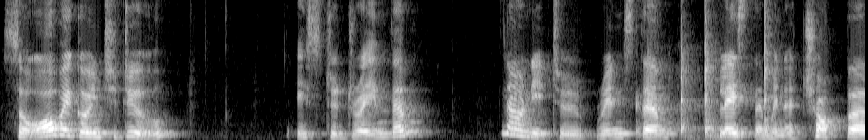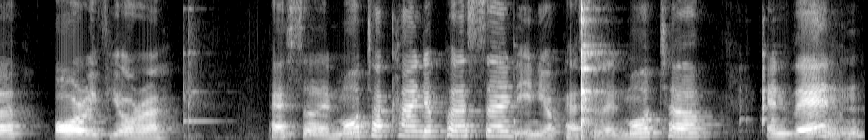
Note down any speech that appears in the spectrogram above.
So all we're going to do is to drain them. No need to rinse them. Place them in a chopper or if you're a pestle and mortar kind of person, in your pestle and mortar. And then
